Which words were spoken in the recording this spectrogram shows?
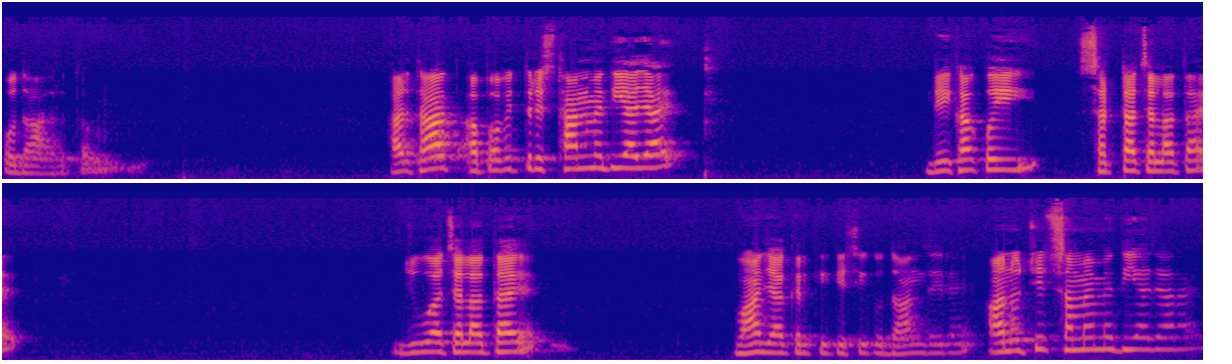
उदाहरतम अर्थात अपवित्र स्थान में दिया जाए। देखा कोई सट्टा चलाता है, जुआ चलाता है, वहाँ जाकर के किसी को दान दे रहे हैं। अनुचित समय में दिया जा रहा है।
